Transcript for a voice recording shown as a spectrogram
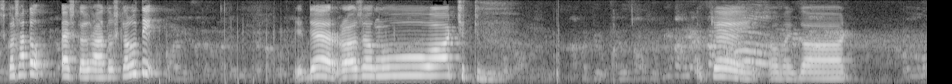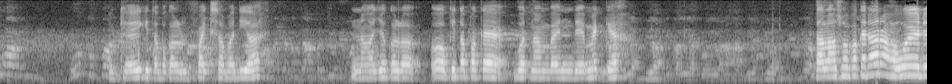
Skill 1. Eh, skill 1, skill ulti. Leader, langsung watch. Oke, okay. oh my god. Oke, okay, kita bakal fight sama dia tenang aja kalau oh kita pakai buat nambahin damage ya kita langsung pakai darah wd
